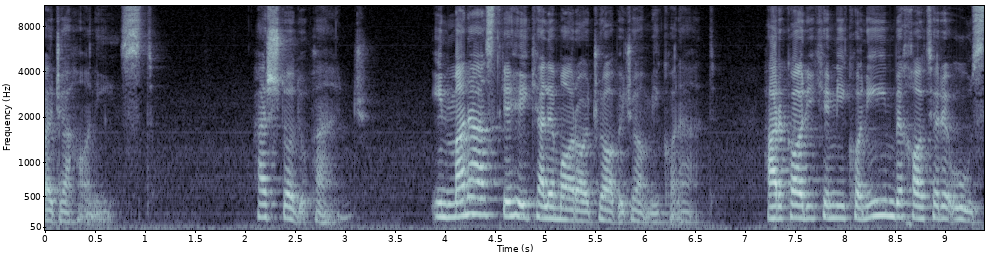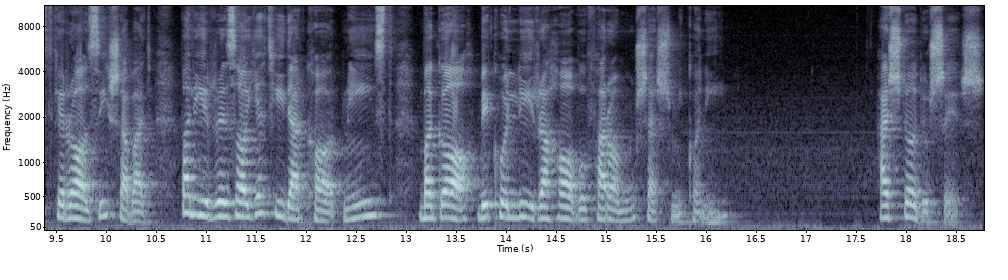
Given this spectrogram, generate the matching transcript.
و جهانی است. 85 این من است که هیکل ما را جابجا جا می کند. هر کاری که می کنیم به خاطر اوست که راضی شود ولی رضایتی در کار نیست و گاه به کلی رها و فراموشش می کنیم. 86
